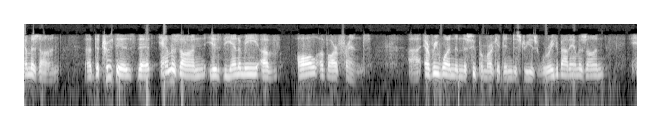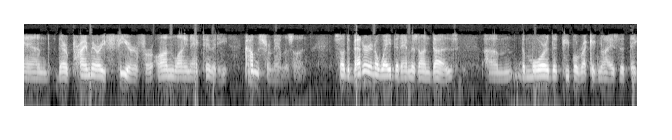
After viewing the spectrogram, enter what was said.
Amazon. The truth is that Amazon is the enemy of all of our friends. Uh, everyone in the supermarket industry is worried about Amazon, and their primary fear for online activity comes from Amazon. So, the better, in a way, that Amazon does, um, the more that people recognize that they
